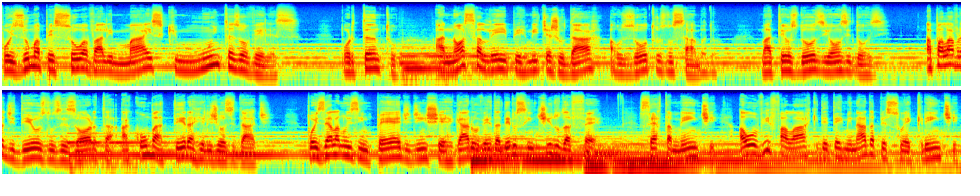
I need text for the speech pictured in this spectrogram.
Pois uma pessoa vale mais que muitas ovelhas. Portanto, a nossa lei permite ajudar aos outros no sábado. Mateus 12, 11 12. A palavra de Deus nos exorta a combater a religiosidade, pois ela nos impede de enxergar o verdadeiro sentido da fé. Certamente, ao ouvir falar que determinada pessoa é crente,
